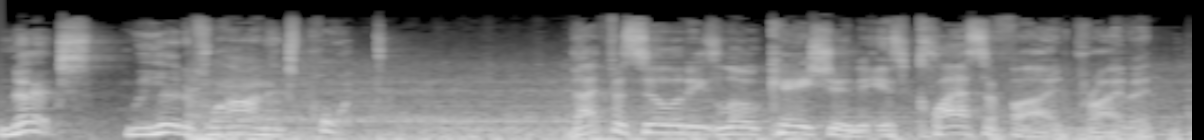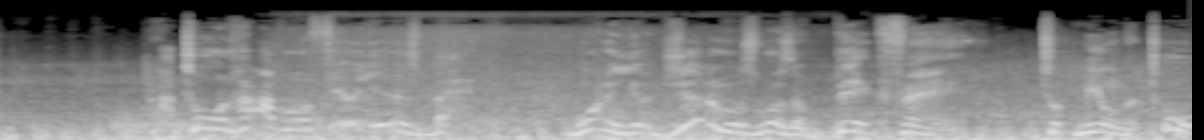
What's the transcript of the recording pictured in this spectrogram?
Next, we headed for Onyx Point. That facility's location is classified, Private. I toured Harbor a few years back. One of your generals was a big fan. Took me on a tour.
